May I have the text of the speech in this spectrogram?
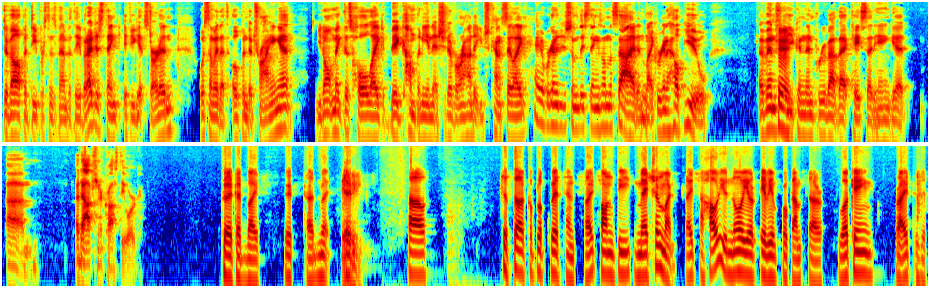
develop a deeper sense of empathy. But I just think if you get started with somebody that's open to trying it, you don't make this whole like big company initiative around it. You just kind of say like, hey, we're gonna do some of these things on the side, and like we're gonna help you. Eventually, hmm. you can then prove out that case study and get um, adoption across the org advice. Great advice. Uh, just a couple of questions, right? On the measurement, right? So how do you know your ABM programs are working, right? Is it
